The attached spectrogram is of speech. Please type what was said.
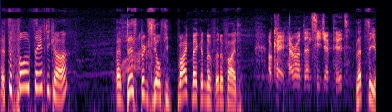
It's a full safety car. And this brings Yossi right back in the, in the fight. Okay, Harold and CJ pit. Let's see.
